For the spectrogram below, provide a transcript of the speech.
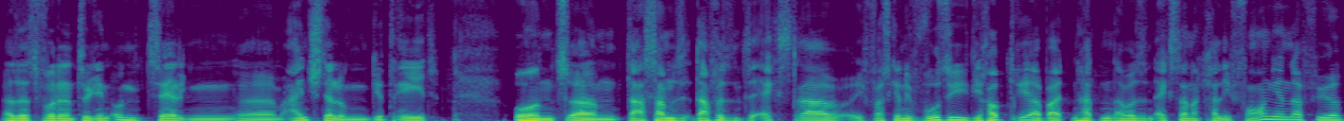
also es wurde natürlich in unzähligen äh, Einstellungen gedreht. Und ähm, das haben sie, dafür sind sie extra, ich weiß gar nicht, wo sie die Hauptdreharbeiten hatten, aber sind extra nach Kalifornien dafür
